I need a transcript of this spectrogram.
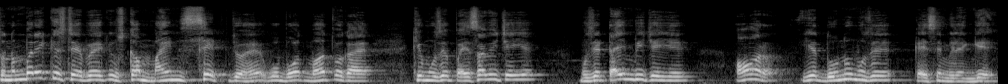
तो नंबर एक की स्टेप है कि उसका माइंड सेट जो है, वो बहुत महत्व का है कि मुझे पैसा भी चाहिए, मुझे टाइम भी चाहिए, और ये दोनों मुझे कैसे मिलेंगे?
